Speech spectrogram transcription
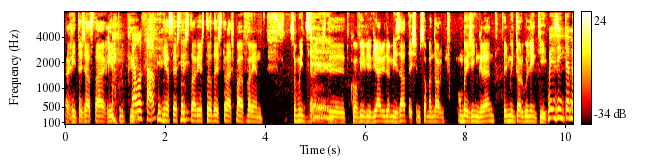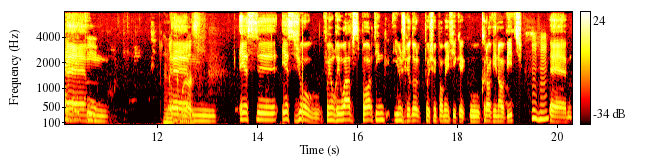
A Rita já está a rir porque Ela sabe. conhece estas histórias todas de trás para a frente. São muitos anos de, de convívio diário de amizade. Deixa-me só mandar um beijinho grande. Tenho muito orgulho em ti. Beijinho também para ti. Ahm, Um momento amoroso. Um, esse, esse jogo foi um Rio Ave Sporting e um jogador que depois foi para o Benfica, o Krovinovic, Uhum. um,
